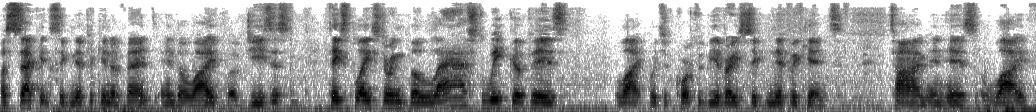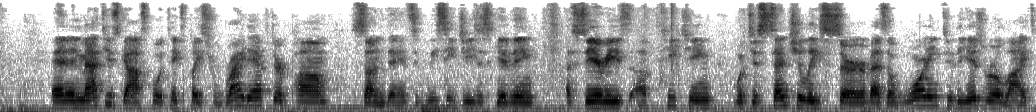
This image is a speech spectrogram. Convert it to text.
A second significant event in the life of Jesus takes place during the last week of his life, which of course would be a very significant time in his life. And in Matthew's gospel, it takes place right after Palm Sunday. And so we see Jesus giving a series of teaching which essentially serve as a warning to the Israelites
